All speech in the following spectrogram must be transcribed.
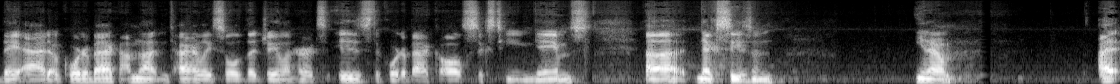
they add a quarterback. I'm not entirely sold that Jalen Hurts is the quarterback all 16 games uh, next season. You know, I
